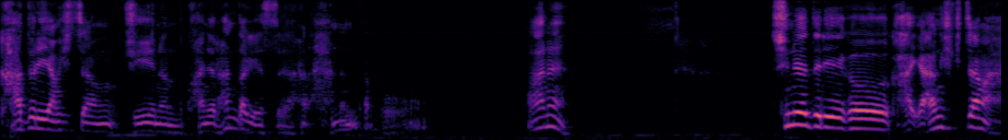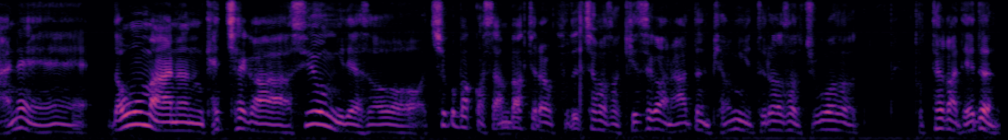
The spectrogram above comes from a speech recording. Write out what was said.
가두리 양식장 주인은 관여를 한다고 했어요. 안 한다고. 안 해. 지네들이 그 양식장 안에 너무 많은 개체가 수용이 돼서 치고받고 쌈박질하고 부딪혀서 기스가 나왔던 병이 들어서 죽어서 도태가 되든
